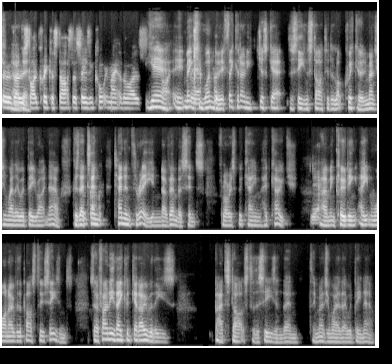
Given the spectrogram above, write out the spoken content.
do uh, those uh, like quicker starts to the season, caught me, mate. Otherwise, yeah, like, it makes yeah. you wonder if they could only just get the season started a lot quicker. Imagine where they would be right now because they're exactly. 10, 10 and three in November since Flores became head coach. Yeah, um, including eight and one over the past two seasons. So if only they could get over these bad starts to the season, then imagine where they would be now.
